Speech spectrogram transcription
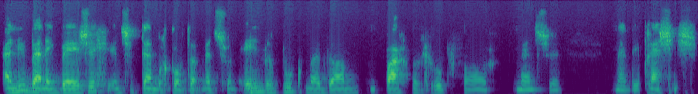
En nu ben ik bezig, in september komt dat met zo'n eenderboek, maar dan een partnergroep voor mensen met depressies.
